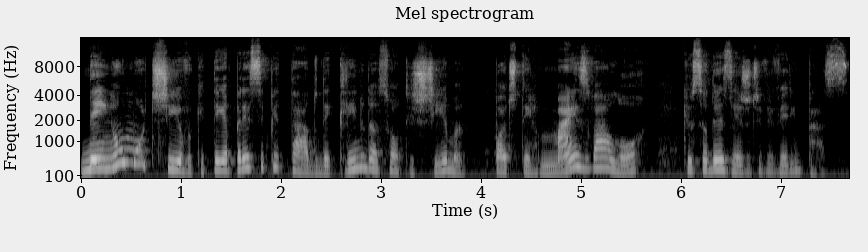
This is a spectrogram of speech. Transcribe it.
Nenhum motivo que tenha precipitado o declínio da sua autoestima pode ter mais valor que o seu desejo de viver em paz.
